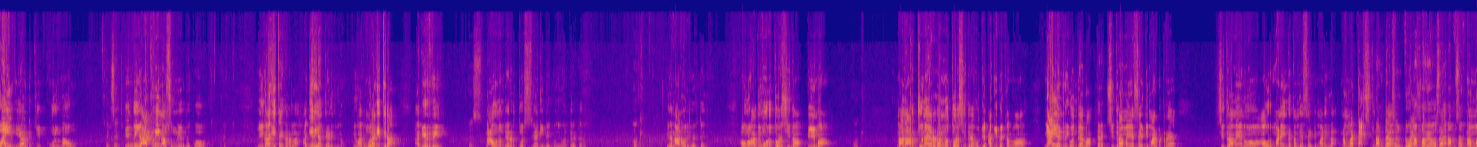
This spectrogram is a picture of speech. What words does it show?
Why we have to keep cool ನಾವು ಎಕ್ಸಾಕ್ಟ್ ಇಂದು ಯಾಕ್ರಿ ನಾವು ಸುಮ್ಮನೆ ಇರಬೇಕು? ಈಗ ಅಗೀತಾ ಇದಾರಲ್ಲ ಅಗಿರಿ ಅಂತ ಹೇಳಿದ್ವಿ ನಾವು. ನೀವು ಹದಿಮೂರು ಅಗಿತೀರಾ? ಅಗಿರ್ರಿ. ನಾವು ನಂದು ಎರಡು ತೋರಿಸಿ ಅಗಿಬೇಕು ನೀವು ಅಂತ ಹೇಳ್ತಾ ಇರೋದು. ಓಕೆ ಈಗ ನಾನು ಅವ್ರಿಗೆ ಹೇಳ್ತಾ ಇದ್ದೀನಿ. ಅವನು ಹದಿಮೂರು ತೋರಿಸಿದ ಭೀಮಾ. ಓಕೆ ನಾನು ಅರ್ಜುನ ಎರಡನ್ನು ತೋರಿಸಿದ್ರೆ ಉಗಿ ಅಗಿಬೇಕಲ್ವಾ? ನ್ಯಾಯ ಎಲ್ರಿಗೂ ಒಂದೇ ಅಲ್ಲ. Correct Siddaramaiah S I T ಮಾಡಿಬಿಟ್ರೆ ಸಿದ್ದರಾಮಯ್ಯನು ಅವ್ರ ಮನೆಯಿಂದ ತಂದು ಎಸ್ ಐ ಟಿ ಮಾಡಿಲ್ಲ. ನಮ್ಮ ಟ್ಯಾಕ್ಸ್ ನಮ್ಮ ಟ್ಯಾಕ್ಸ್ ದುಡ್ಡು, ನಮ್ಮ ವ್ಯವಸ್ಥೆ, ನಮ್ಮ ಸರ್ ನಮ್ಮ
